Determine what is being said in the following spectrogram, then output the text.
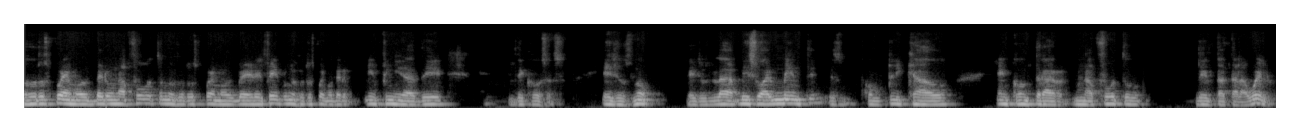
nosotros podemos ver una foto, nosotros podemos ver el Facebook, nosotros podemos ver infinidad de, de cosas. Ellos no. Ellos la, visualmente es complicado encontrar una foto del tatarabuelo.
